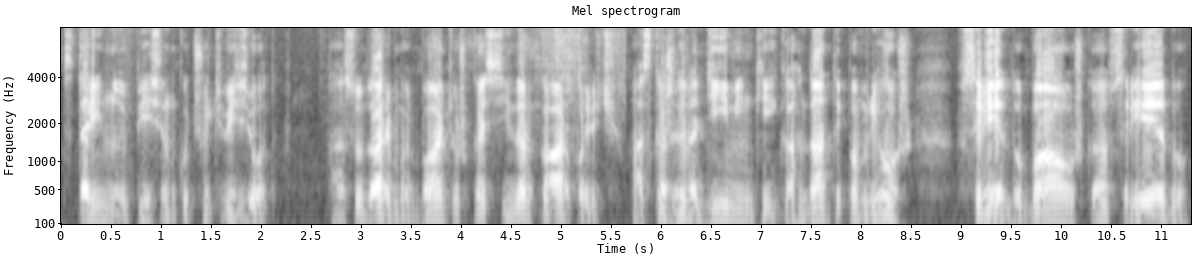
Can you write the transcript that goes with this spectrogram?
Старинную песенку чуть везет. Государь мой батюшка Сидор Карпович, а скажи, родименький, когда ты помрешь? В среду, бабушка, в среду,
